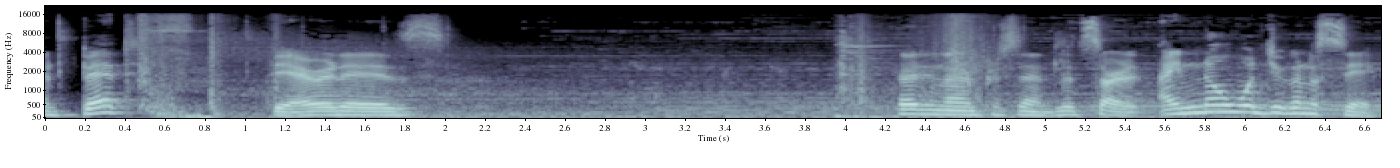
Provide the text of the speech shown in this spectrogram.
And bet. There it is. 39%. Let's start it. I know what you're gonna say.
